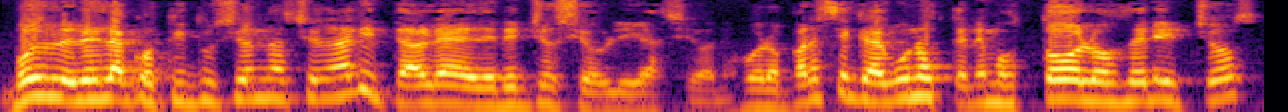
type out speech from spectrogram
Vos lees la Constitución Nacional y te habla de derechos y obligaciones. Bueno, parece que algunos tenemos todos los derechos,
